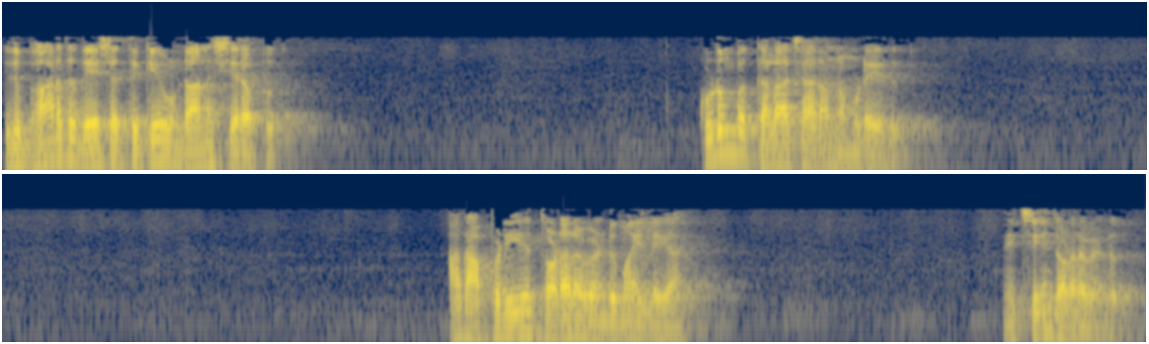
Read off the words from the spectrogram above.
இது பாரத தேசத்துக்கே உண்டான சிறப்பு. குடும்ப கலாச்சாரம் நம்முடையது. அது அப்படியே தொடர வேண்டுமா இல்லையா? நிச்சயம் தொடர வேண்டும்.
